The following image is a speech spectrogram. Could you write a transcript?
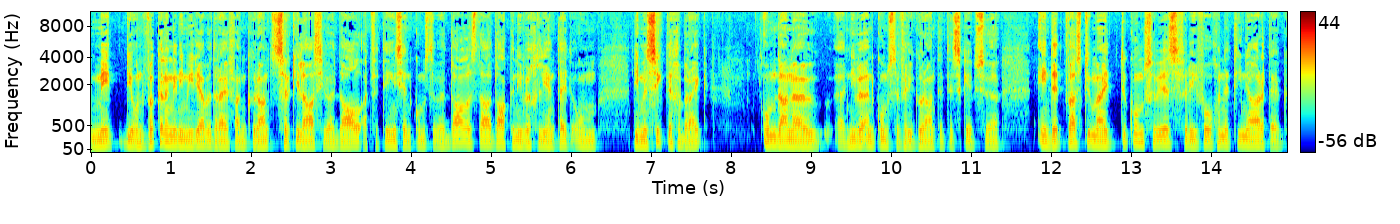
met die ontwikkeling in die mediabedryf van koerant sirkulasie wat daal, advertensie inkomste wat daal, is daar dalk 'n nuwe geleentheid om die musiek te gebruik om dan nou uh, nuwe inkomste vir die koerante te skep. So en dit was toe my toekoms gewees vir die volgende 10 jaar het ek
